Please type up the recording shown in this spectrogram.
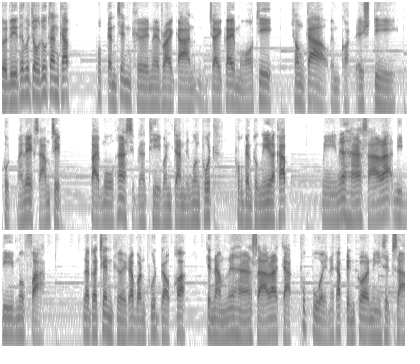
สวัสดีท่านผู้ชมทุกท่านครับ พบกันเช่นเคยในรายการอุ่นใจใกล้หมอที่ช่อง 9 m c o t HD กดหมายเลข 30บ่ายโมง50 นาทีวันจันทร์ถึงวันพุธพบกันตรงนี้แหละครับ มีเนื้อหาสาระดีๆ มาฝาก แล้วก็เช่นเคยครับวันพุธเราก็จะนำเนื้อหาสาระจากผู้ป่วยนะครับ เป็นกรณีศึกษา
